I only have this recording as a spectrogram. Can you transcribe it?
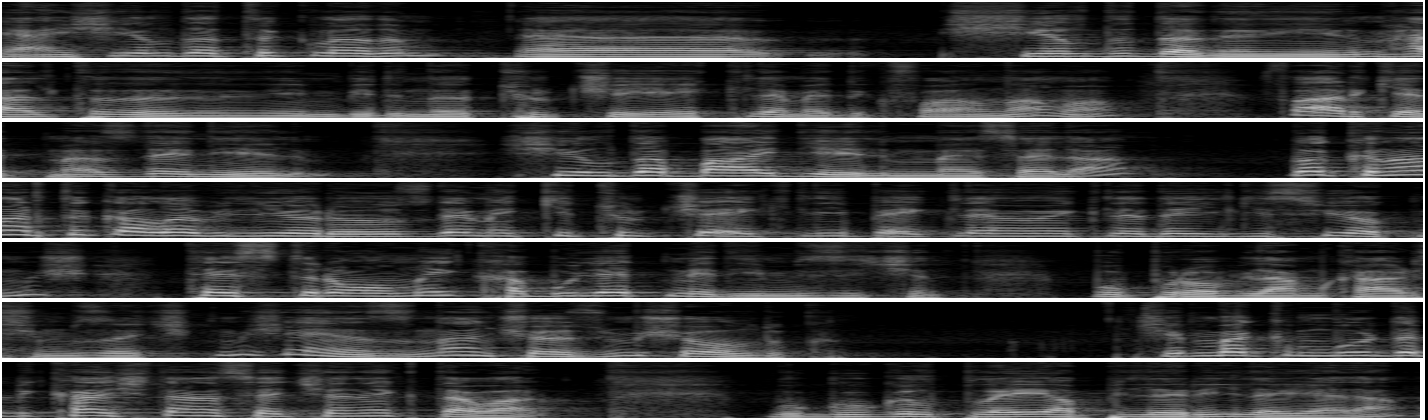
Yani Shield'a tıkladım. Ee, Shield'ı da deneyelim, Health'ı da deneyelim. Birinde Türkçeyi eklemedik falan ama fark etmez deneyelim. Shield'a buy diyelim mesela. Bakın artık alabiliyoruz. Demek ki Türkçe ekleyip eklememekle de ilgisi yokmuş. Tester olmayı kabul etmediğimiz için bu problem karşımıza çıkmış. En azından çözmüş olduk. Şimdi bakın burada birkaç tane seçenek de var. Bu Google Play API'leriyle gelen.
